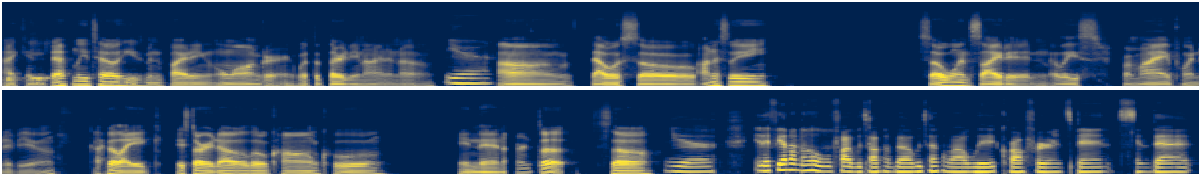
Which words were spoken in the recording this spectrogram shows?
I can definitely tell he's been fighting longer with the 39 and 0. Yeah. Um, that was so honestly so one-sided, at least from my point of view. I feel like it started out a little calm, cool, and then turned up. So Yeah. And if y'all don't know who fight we're talking about, we're talking about with Crawford and Spence and that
